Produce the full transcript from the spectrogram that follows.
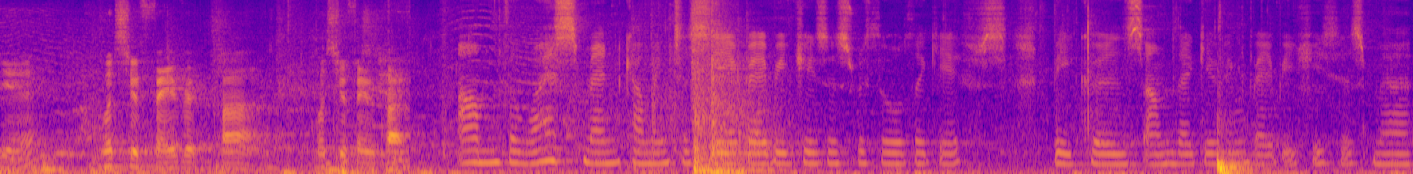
Yeah? What's your favourite part? What's your favourite part? Um, the wise men coming to see baby Jesus with all the gifts because um, they're giving baby Jesus myrrh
